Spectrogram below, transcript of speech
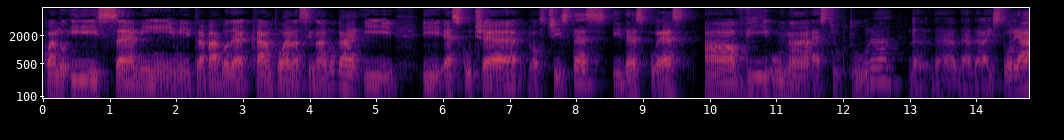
cuando hice mi, trabajo de campo en la sinagoga y, y escuché los chistes y después Uh, vi una estructura de, de, la historia,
